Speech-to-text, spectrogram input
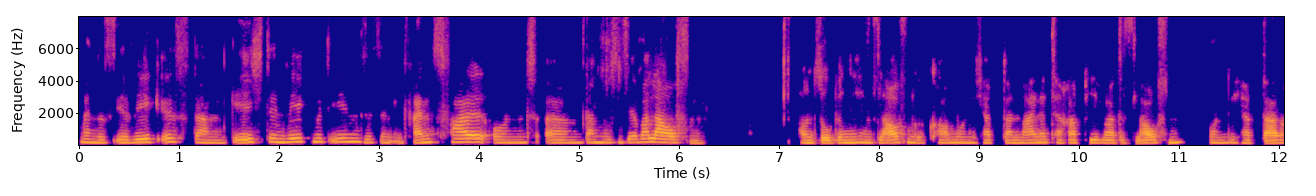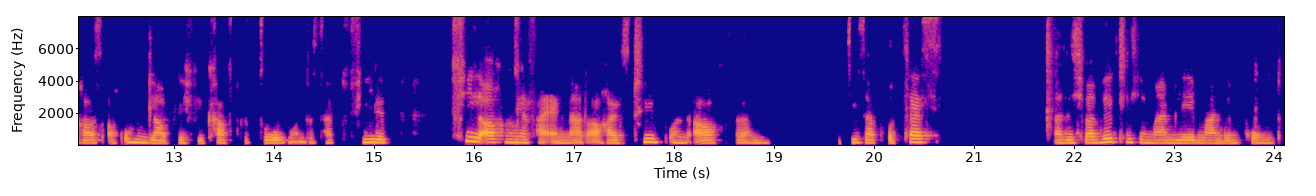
wenn das ihr Weg ist, dann gehe ich den Weg mit ihnen. Sie sind ein Grenzfall und ähm, dann müssen sie aber laufen. Und so bin ich ins Laufen gekommen und ich habe dann meine Therapie war das Laufen und ich habe daraus auch unglaublich viel Kraft gezogen und es hat viel viel auch in mir verändert, auch als Typ und auch ähm, dieser Prozess. Also ich war wirklich in meinem Leben an dem Punkt,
